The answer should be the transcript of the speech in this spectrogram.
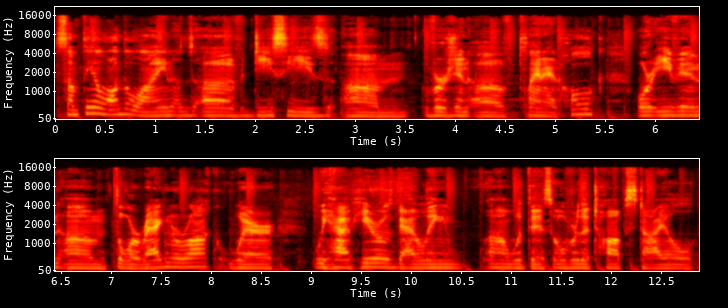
something along the lines of DC's um, version of Planet Hulk or even um, Thor Ragnarok, where we have heroes battling uh, with this over the top style,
